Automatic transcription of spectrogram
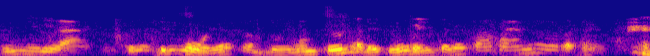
cũng như là cái chín mùi á tầm 10 năm trước là để chuẩn bị cho cái sáu tháng đó các bạn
